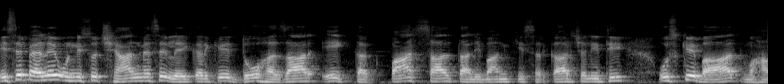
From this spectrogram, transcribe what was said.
इससे पहले उन्नीस सौ छियानवे से लेकर के 2001 तक पाँच साल तालिबान की सरकार चली थी। उसके बाद वहाँ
